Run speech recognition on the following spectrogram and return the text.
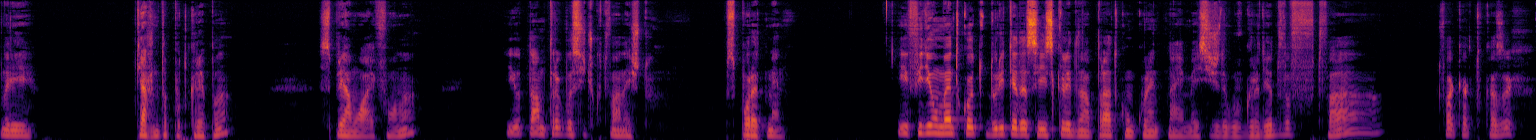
нали, тяхната подкрепа спрямо iPhone. И оттам тръгва всичко това нещо. Според мен. И в един момент, който дори те да са искали да направят конкурент на iMessage, да го вградят в това, това както казах,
